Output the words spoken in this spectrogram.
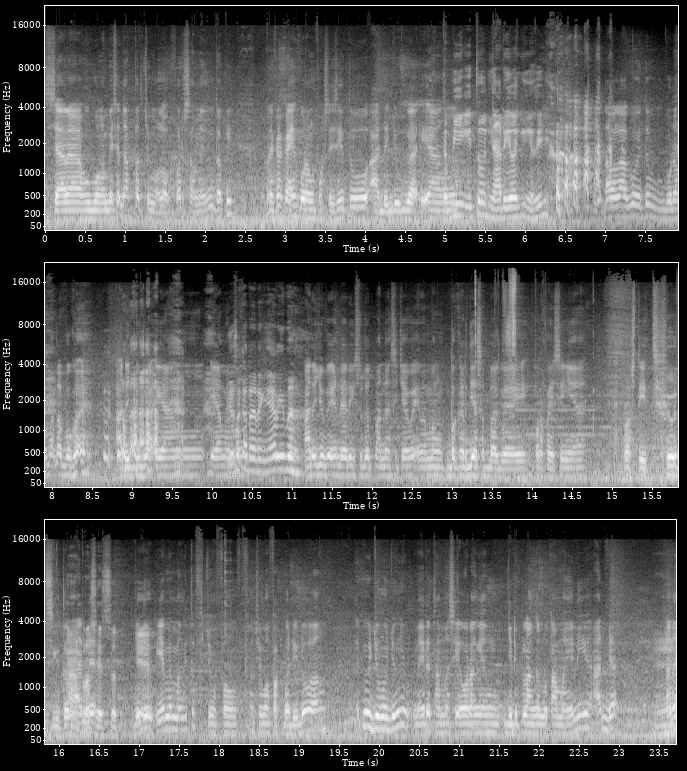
secara hubungan biasa dapat cuma lovers sama itu tapi mereka kayaknya kurang puas di situ ada juga yang Tapi itu nyari lagi nggak sih? nggak tahu lah aku itu bodoh amat lah pokoknya ada juga yang yang Biasa memang kan ada yang nyari tuh. ada juga yang dari sudut pandang si cewek yang memang bekerja sebagai profesinya prostitutes gitu Ah, ada prostitute, jadi iya. ya memang itu cuma cuma fuck buddy doang tapi ujung-ujungnya married sama si orang yang jadi pelanggan utamanya dia ada Hmm. karena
